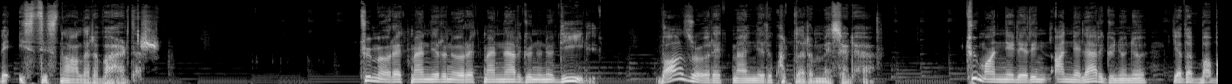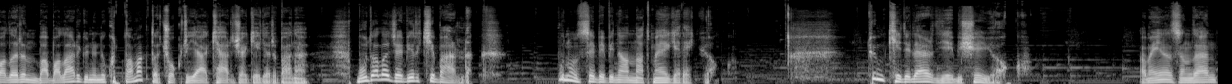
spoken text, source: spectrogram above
ve istisnaları vardır. Tüm öğretmenlerin öğretmenler gününü değil, bazı öğretmenleri kutlarım mesela. Tüm annelerin anneler gününü ya da babaların babalar gününü kutlamak da çok riyakarca gelir bana. Budalaca bir kibarlık. Bunun sebebini anlatmaya gerek yok. Tüm kediler diye bir şey yok. Ama en azından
